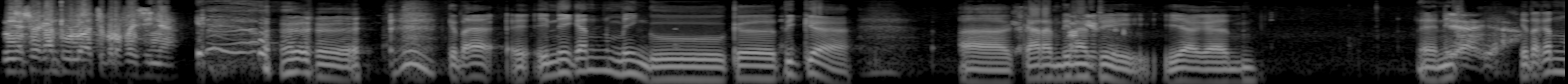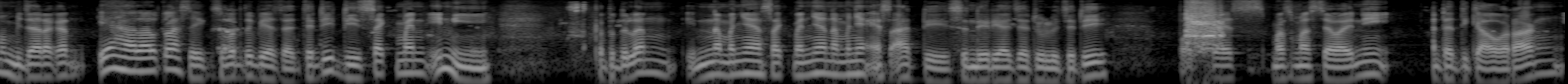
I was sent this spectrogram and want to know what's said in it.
menyesuaikan dulu aja profesinya. Kita ini kan minggu ketiga eh, karantina day, iya kan? Nah, ini Iya, iya. kita kan membicarakan ya hal-hal klasik seperti biasa. Jadi di segmen ini kebetulan ini namanya segmennya namanya SAD sendiri aja dulu. Jadi podcast Mas-Mas Jawa ini ada tiga orang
